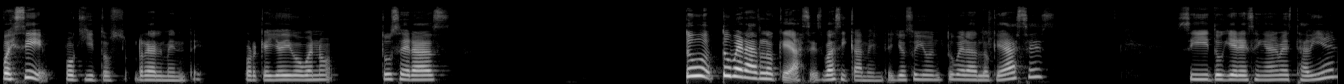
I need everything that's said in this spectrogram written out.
pues sí, poquitos realmente, porque yo digo, bueno, tú serás tú tú verás lo que haces, básicamente. Yo soy un tú verás lo que haces. Si tú quieres enseñarme, está bien.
